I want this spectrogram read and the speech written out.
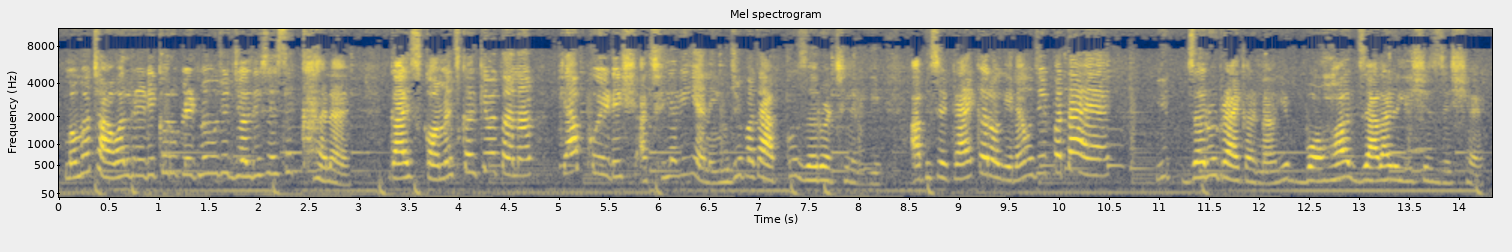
मम्मा, चावल रेडी करो प्लेट में, मुझे जल्दी से इसे खाना है। गाइस कमेंट्स करके बताना कि आपको ये डिश अच्छी लगी या नहीं? मुझे पता है आपको ज़रूर अच्छी लगेगी। आप इसे ट्राई करोगे ना, मुझे पता है। ये ज़रूर ट्राई करना, ये बहुत ज़्यादा डिलीशियस डिश है।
